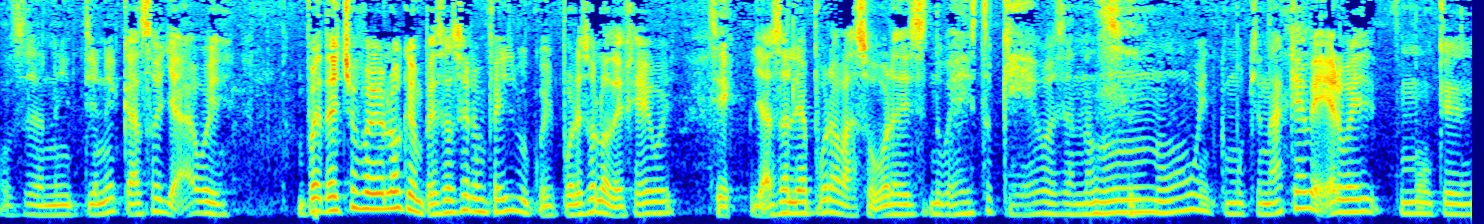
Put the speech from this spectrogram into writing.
O sea, ni tiene caso ya, güey. Pues de hecho fue lo que empecé a hacer en Facebook, güey. Por eso lo dejé, güey. Sí. Ya salía pura basura. Dices, güey, ¿esto qué? O sea, no, no, güey. Como que nada que ver, güey. Como que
